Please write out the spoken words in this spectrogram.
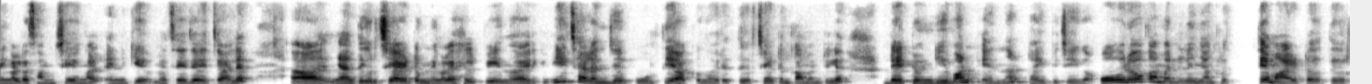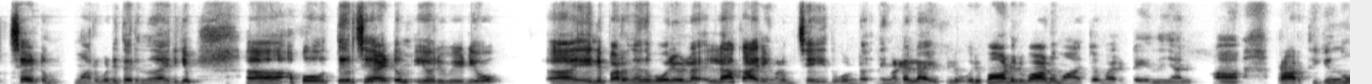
നിങ്ങളുടെ സംശയങ്ങൾ എനിക്ക് മെസ്സേജ് അയച്ചാൽ ഞാൻ തീർച്ചയായിട്ടും നിങ്ങളെ ഹെൽപ്പ് ചെയ്യുന്നതായിരിക്കും. ഈ ചലഞ്ച് പൂർത്തിയാക്കുന്നവർ തീർച്ചയായിട്ടും കമന്റിൽ ഡേ ട്വന്റി വൺ എന്ന് ടൈപ്പ് ചെയ്യുക. ഓരോ കമന്റിനും ഞാൻ കൃത്യമായിട്ട് തീർച്ചയായിട്ടും മറുപടി തരുന്നതായിരിക്കും. അപ്പോൾ തീർച്ചയായിട്ടും ഈ ഒരു വീഡിയോ ഇതിൽ പറഞ്ഞതുപോലെയുള്ള എല്ലാ കാര്യങ്ങളും ചെയ്തുകൊണ്ട് നിങ്ങളുടെ ലൈഫിൽ ഒരുപാട് ഒരുപാട് മാറ്റം വരട്ടെ എന്ന് ഞാൻ പ്രാർത്ഥിക്കുന്നു.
